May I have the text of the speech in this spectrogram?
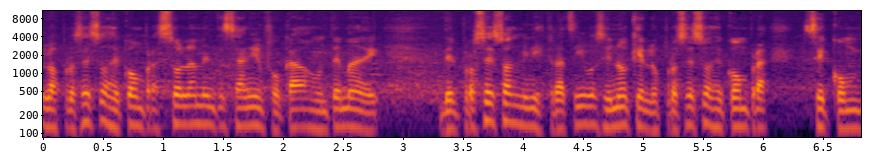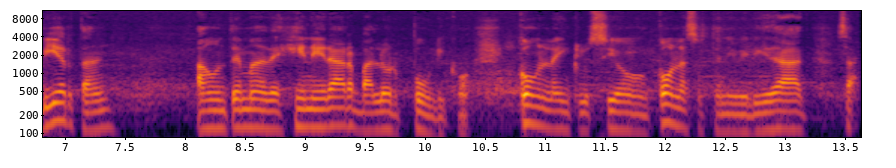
los procesos de compra solamente sean enfocados en un tema de, del proceso administrativo, sino que los procesos de compra se conviertan a un tema de generar valor público, con la inclusión, con la sostenibilidad, o sea,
